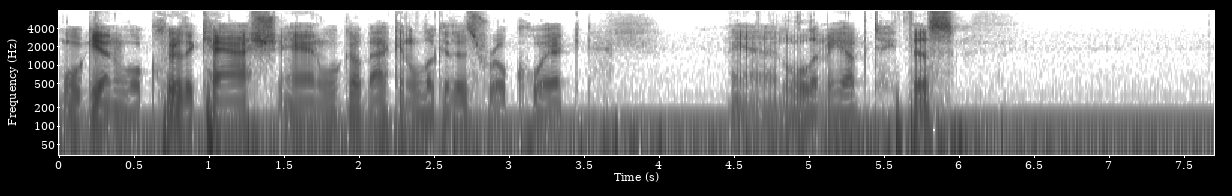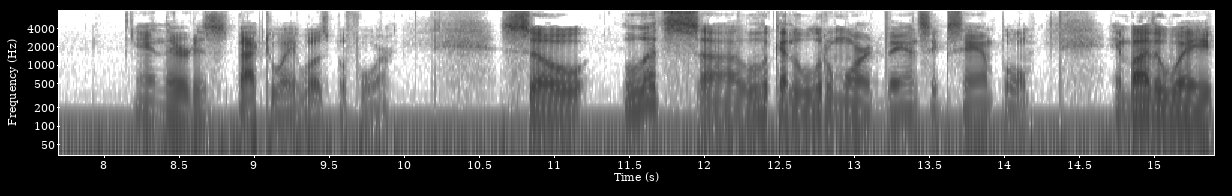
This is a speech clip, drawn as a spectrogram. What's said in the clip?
we'll, again, we'll clear the cache and we'll go back and look at this real quick. And let me update this. And there it is back to the way it was before. So let's uh, look at a little more advanced example. And by the way,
